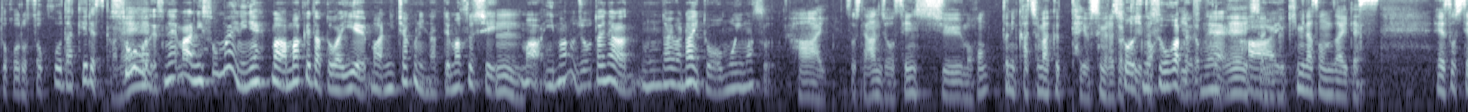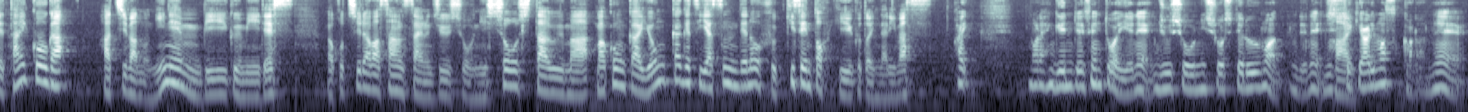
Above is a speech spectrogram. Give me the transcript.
ところそこだけですかね。そうですね、まあ、2走前にね、まあ、負けたとはいえ、まあ、2着になってますし、うん。まあ、今の状態なら問題はないとは思います。はい、そして安城選手も本当に勝ちまくった吉村ジョッキーというところで、非常はいに不気味な存在です、えーそして対抗が8番の2年 B 組です、まあ、こちらは3歳の重賞2勝した馬、まあ、今回4ヶ月休んでの復帰戦ということになります。はい。まあね、限定戦とはいえね、重賞2勝してる馬でね、実績ありますからね、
